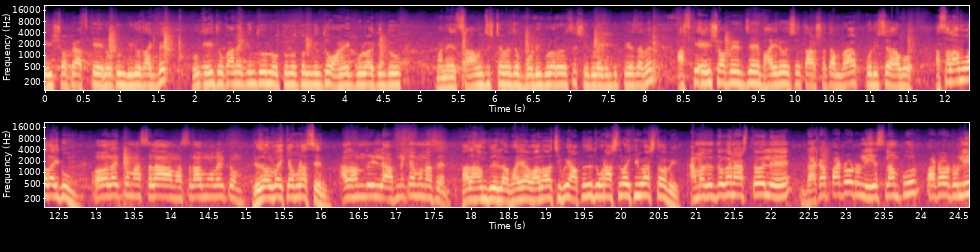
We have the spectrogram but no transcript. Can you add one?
এই শপে আজকে নতুন ভিডিও থাকবে এবং এই দোকানে কিন্তু নতুন নতুন কিন্তু অনেকগুলো কিন্তু মানে সাউন্ড সিস্টেমের যে বডিগুলো রয়েছে সেগুলো কিন্তু পেয়ে যাবেন। আজকে এই শপের যে ভাই রয়েছে তার সাথে আমরা পরিচয় হব। আসসালামু আলাইকুম। ওয়ালাইকুম আসসালাম আসসালামু আলাইকুম। রেজাল ভাই কেমন আছেন? আলহামদুলিল্লাহ আপনি কেমন আছেন? আলহামদুলিল্লাহ ভাইয়া ভালো আছি। ভাই আপনাদের দোকানে আসলে ভাই কীভাবে আসতে হবে? আমাদের দোকানে আসতে হলে Dhaka Patuatuli Islampur Patuatuli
